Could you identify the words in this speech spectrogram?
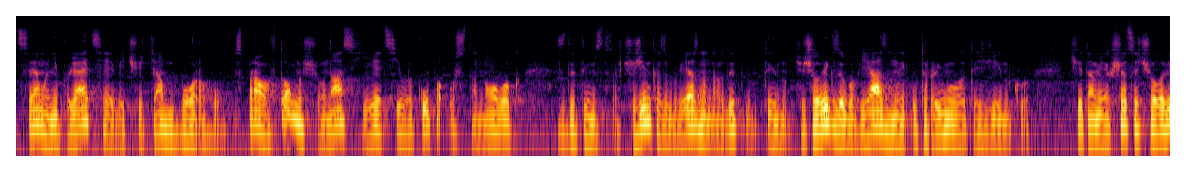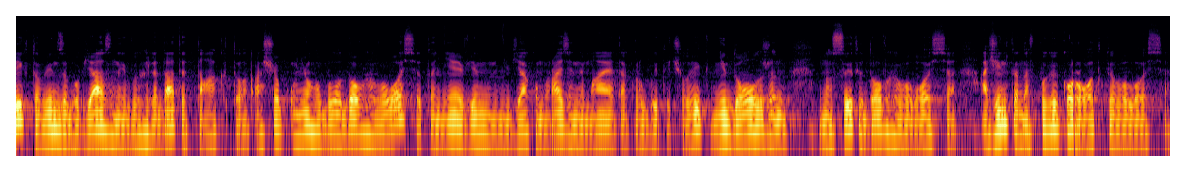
Це маніпуляція відчуттям боргу. Справа в тому, що у нас є ціла купа установок з дитинства, що жінка зобов'язана народити дитину, що чоловік зобов'язаний утримувати жінку. Чи там, якщо це чоловік, то він зобов'язаний виглядати так-то. А щоб у нього було довге волосся, то ні, він ні в якому разі не має так робити. Чоловік не должен носити довге волосся, а жінка навпаки коротке волосся.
